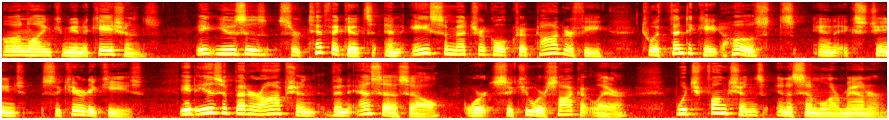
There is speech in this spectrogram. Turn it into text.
online communications. It uses certificates and asymmetrical cryptography to authenticate hosts and exchange security keys. It is a better option than SSL, or Secure Socket Layer, which functions in a similar manner.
